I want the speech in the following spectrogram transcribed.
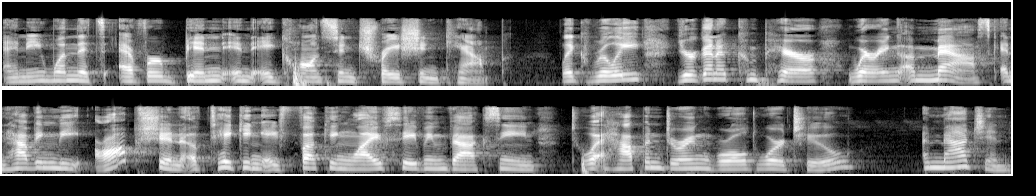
anyone that's ever been in a concentration camp. Like, really? You're gonna compare wearing a mask and having the option of taking a fucking life saving vaccine to what happened during World War II? Imagine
